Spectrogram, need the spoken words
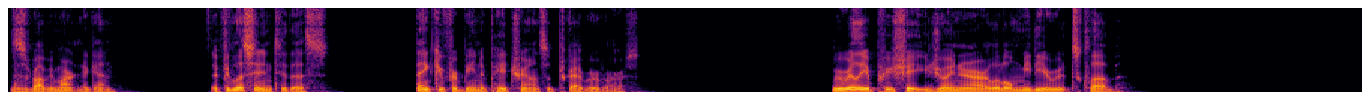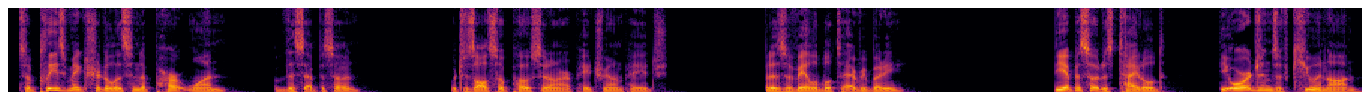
This is Robbie Martin again. If you're listening to this, thank you for being a Patreon subscriber of ours. We really appreciate you joining our little Media Roots Club. So please make sure to listen to part one of this episode, which is also posted on our Patreon page, but is available to everybody. The episode is titled The Origins of QAnon.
